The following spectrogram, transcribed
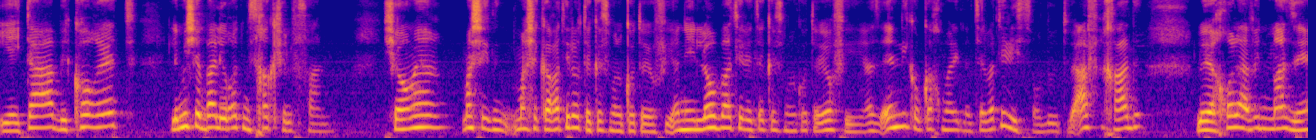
היא הייתה ביקורת למי שבא לראות משחק של fun. שאומר, מה, ש... מה שקראתי לו טקס מלכות היופי. אני לא באתי לטקס מלכות היופי, אז אין לי כל כך מה להתנצל, באתי להישרדות, ואף אחד לא יכול להבין מה זה.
